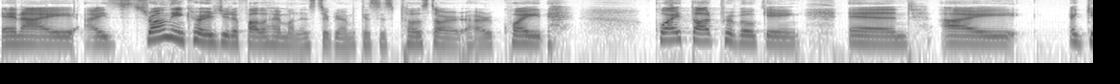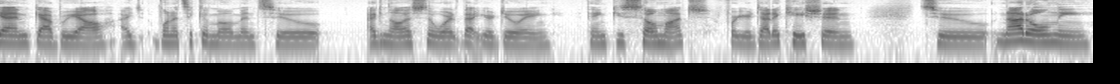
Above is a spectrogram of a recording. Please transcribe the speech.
And I I strongly encourage you to follow him on Instagram because his posts are are quite quite thought provoking. And I again, Gabriel, I want to take a moment to acknowledge the work that you're doing. Thank you so much for your dedication to not only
